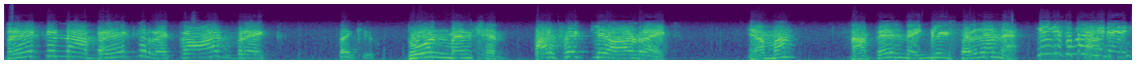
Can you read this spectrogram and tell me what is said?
பிரேக்னா break record break thank you don't mention perfectly all right ஏம்மா நான் பேசின இங்கிலீஷ் சரிதானே? நீங்க சும்மா இருங்க, டாடி.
